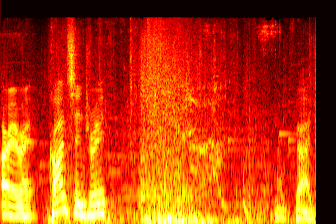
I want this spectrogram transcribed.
All right, right. Concentrate. Oh my God.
